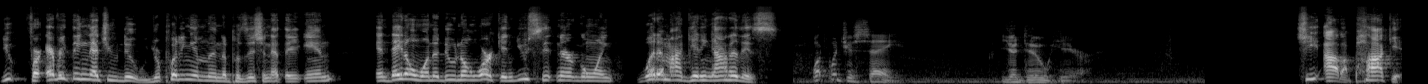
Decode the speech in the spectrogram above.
you for everything that you do, you're putting them in the position that they're in, and they don't want to do no work. And you sitting there going, What am I getting out of this? What would you say you do here? She out of pocket.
